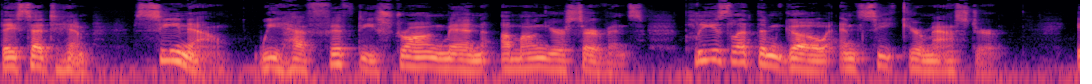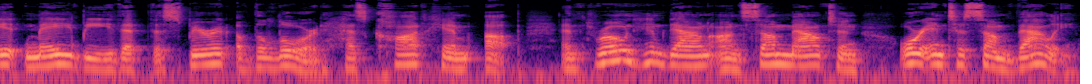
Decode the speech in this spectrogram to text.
They said to him, See now, we have fifty strong men among your servants. Please let them go and seek your master. It may be that the Spirit of the Lord has caught him up and thrown him down on some mountain or into some valley.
